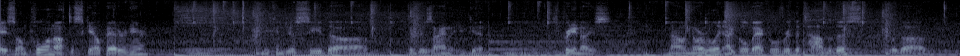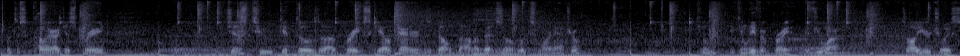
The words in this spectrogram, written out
Okay, so I'm pulling off the scale pattern here, and you can just see the uh, the design that you get. It's pretty nice. Now, normally I go back over the top of this with uh, with this color I just sprayed, just to get those uh, bright scale patterns dulled down a bit so it looks more natural. You can, you can leave it bright if you want. It's all your choice.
